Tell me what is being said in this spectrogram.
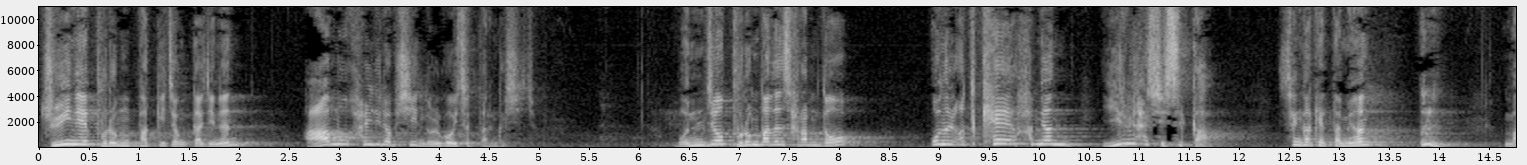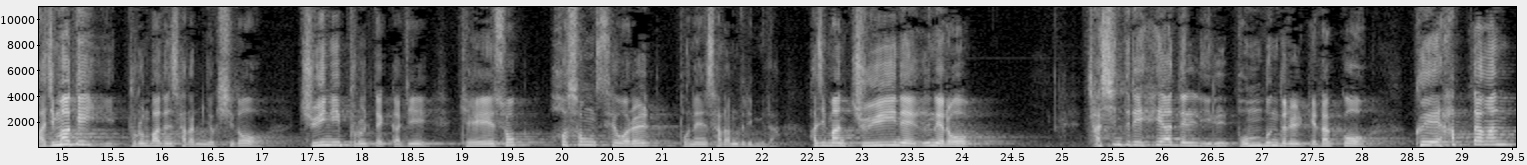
주인의 부름 받기 전까지는 아무 할 일 없이 놀고 있었다는 것이죠. 먼저 부름받은 사람도 오늘 어떻게 하면 일을 할 수 있을까 생각했다면 마지막에 부름받은 사람 역시도 주인이 부를 때까지 계속 허송 세월을 보낸 사람들입니다. 하지만 주인의 은혜로 자신들이 해야 될 일, 본분들을 깨닫고 그에 합당한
